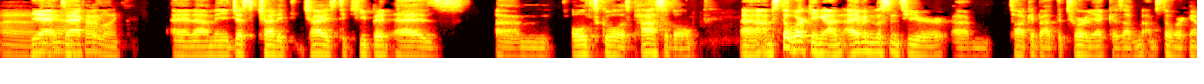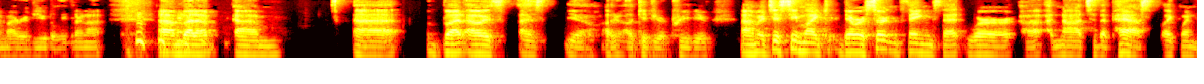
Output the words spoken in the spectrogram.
Uh, yeah, yeah, exactly. Totally. And um, he just try to tries to keep it as um, old school as possible. Uh, I'm still working on. I haven't listened to your um, talk about the tour yet because I'm, I'm still working on my review, believe it or not. um, but uh, um, uh, but I was, I was, you know, I'll, I'll give you a preview. Um, it just seemed like there were certain things that were uh, a nod to the past, like when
